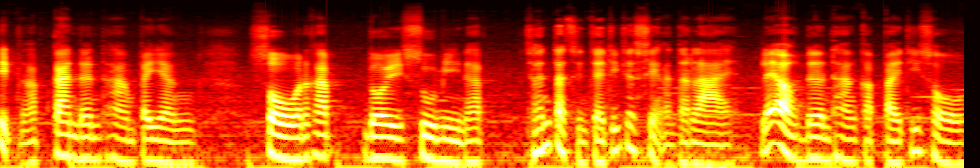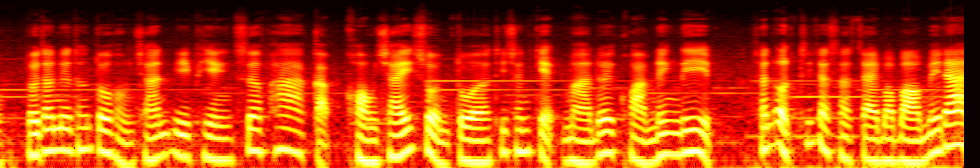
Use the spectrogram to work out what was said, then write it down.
10นะครับการเดินทางไปยังโซนะครับโดยซูมีนะครับฉันตัดสินใจที่จะเสี่ยงอันตราย และออกเดินทางกลับไปที่โซ โดยทั้งเนื้อทั้งตัวของฉันมีเพียงเสื้อผ้ากับของใช้ส่วนตัวที่ฉันเก็บมาด้วยความเร่งรีบ ฉันอดที่จะสะใจเบาๆไม่ได้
